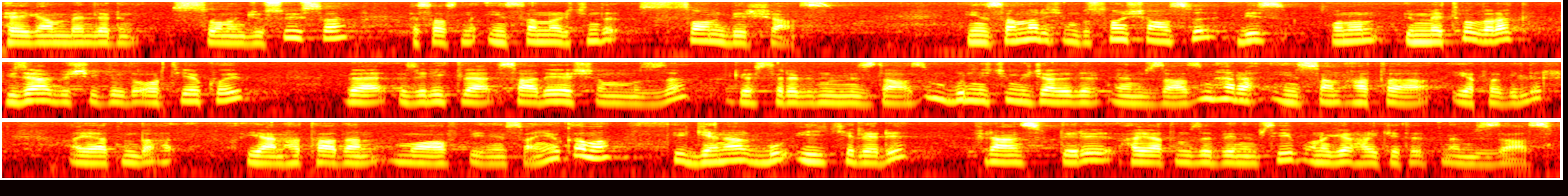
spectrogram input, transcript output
peygamberlerin sonuncusuysa esasında insanlar için de son bir şans. İnsanlar için bu son şansı biz onun ümmeti olarak güzel bir şekilde ortaya koyup ve özellikle sade yaşamımızda gösterebilmemiz lazım. Bunun için mücadele etmemiz lazım. Her insan hata yapabilir. Hayatında yani hatadan muaf bir insan yok ama genel bu ilkeleri, prensipleri hayatımızda benimseyip ona göre hareket etmemiz lazım.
